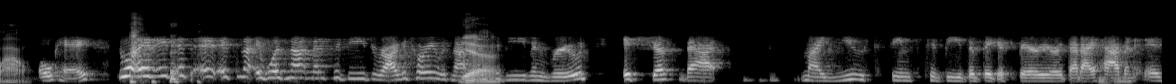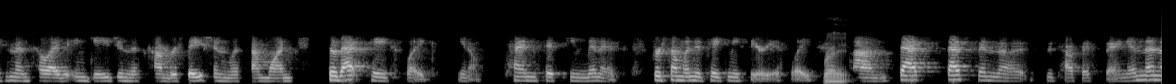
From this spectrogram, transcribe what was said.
Wow. Okay. Well, it, it, it, it's not. It was not meant to be derogatory. It was not yeah. meant to be even rude. It's just that my youth seems to be the biggest barrier that I have, and it isn't until I engage in this conversation with someone. So that takes like you know 10, 15 minutes for someone to take me seriously. Right. Um, that's that's been the the toughest thing. And then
